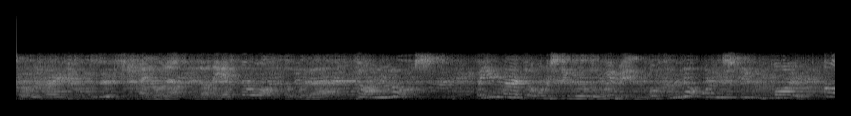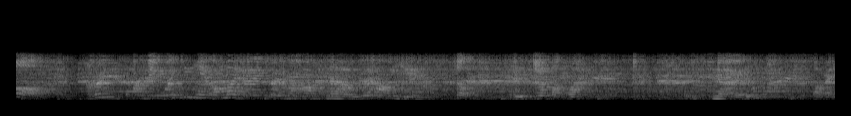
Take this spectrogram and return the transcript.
Everyone else is on here, so what's up with her? But I'm lost. Are you mad that I want to sleep with other women, or for not wanting to sleep with Myra? Oh, Chris, I've been waiting here on my own for over half an hour. Where are you? So, is offer? No. Sorry,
